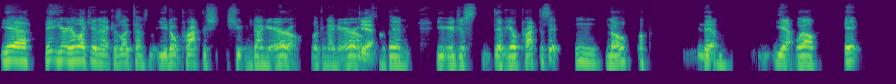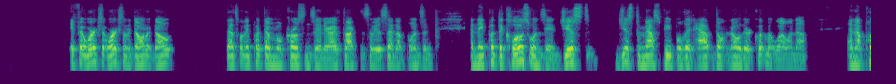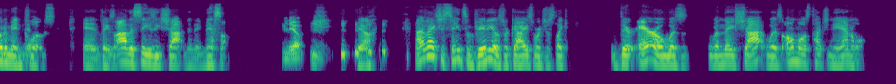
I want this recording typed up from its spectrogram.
yeah, you're, you're lucky in that because a lot of times you don't practice shooting down your arrow, looking down your arrow. Yeah. So then you, are just have you ever practiced it? Mm, no. yeah. Yeah. Well, it if it works, it works. If it don't, it don't. That's why they put them little crosons in there. I've talked to somebody setting up ones and and they put the close ones in just just to mess people that have don't know their equipment well enough, and I put them in close and things. Ah, oh, this easy shot, and then they miss them. Yep. yeah. I've actually seen some videos where guys were just like their arrow was when they shot was almost touching the animal.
